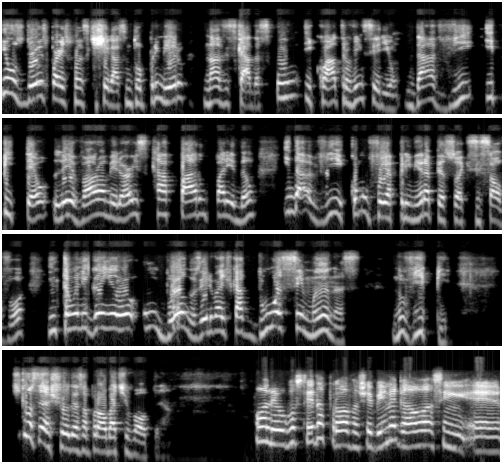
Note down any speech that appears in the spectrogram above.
E os dois participantes que chegassem no topo primeiro, nas escadas 1 e 4, venceriam. Davi e Pitel levaram a melhor, escaparam do paredão. E Davi, como foi a primeira pessoa que se salvou, então ele ganhou um bônus. Ele vai ficar duas semanas no VIP. O que você achou dessa prova bate-volta? Olha, eu gostei da prova, achei bem legal, assim, é,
